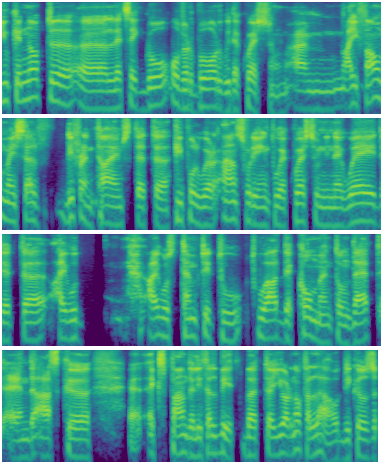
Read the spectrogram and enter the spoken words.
you cannot uh, uh, let's say go overboard with a question. I found myself different times that uh, people were answering to a question in a way that uh, I would I was tempted to to add a comment on that and ask uh, expand a little bit, but uh, you are not allowed because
